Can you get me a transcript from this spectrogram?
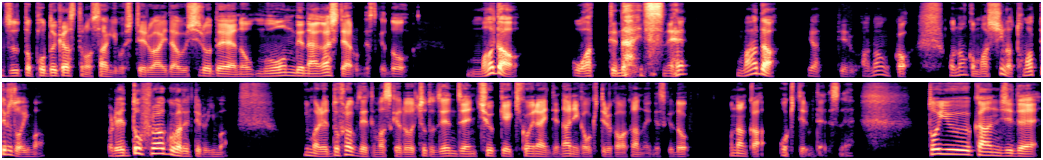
ずっとポッドキャストの作業をしてる間、後ろで、あの、無音で流してあるんですけど、まだ終わってないですね。まだやってる。あ、なんか、あ、なんかマシンが止まってるぞ、今。レッドフラッグが出てる、今。今、レッドフラッグ出てますけど、ちょっと全然中継聞こえないんで何が起きてるかわかんないんですけど、なんか起きてるみたいですね。という感じで、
